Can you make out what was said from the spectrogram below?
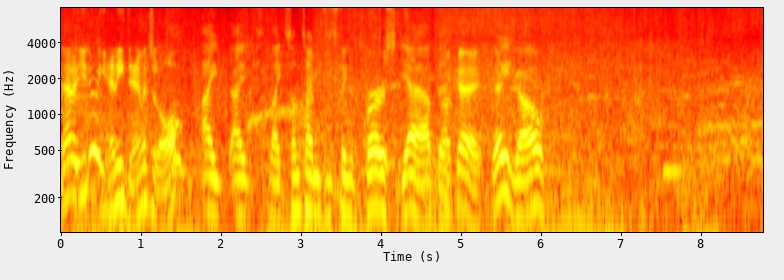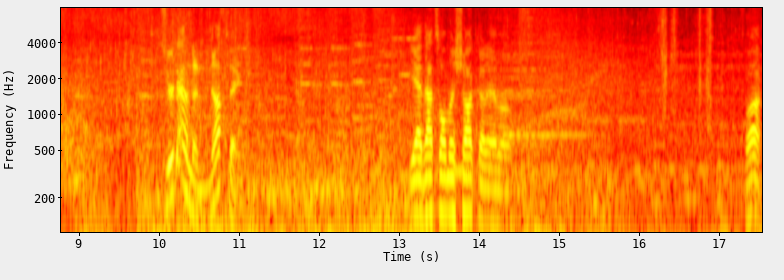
Man, are you doing any damage at all? I, I like sometimes these things burst, yeah, but Okay, there you go. so you're down to nothing. Yeah, that's all my shotgun ammo. Fuck.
